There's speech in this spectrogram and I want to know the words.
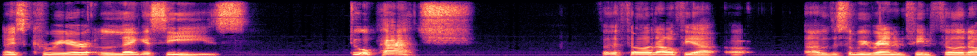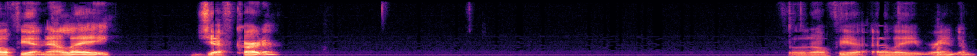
Nice career legacies. Dual patch for the Philadelphia. Uh, uh, this will be random between Philadelphia and LA. Jeff Carter. Philadelphia, LA random.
